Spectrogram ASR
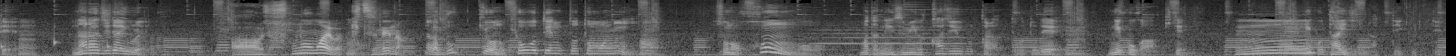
て、奈良時代ぐらいやああじゃあその前は狐なん。だから仏教の経典とともにうん。その本をまたネズミがかじるからってことで猫が来てんねうん。んでうん。猫退治になっていくっていう。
